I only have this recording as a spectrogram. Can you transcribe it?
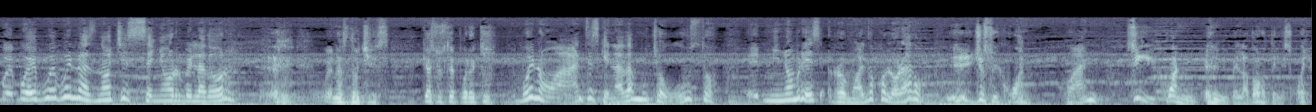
Bu- bu- bu- buenas noches, señor velador. Buenas noches. ¿Qué hace usted por aquí? Bueno, antes que nada, mucho gusto. Eh, mi nombre es Romualdo Colorado. Eh, Yo soy Juan. Juan. Sí, Juan, el velador de la escuela.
